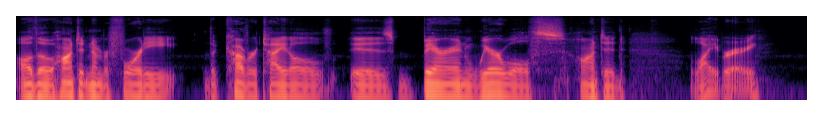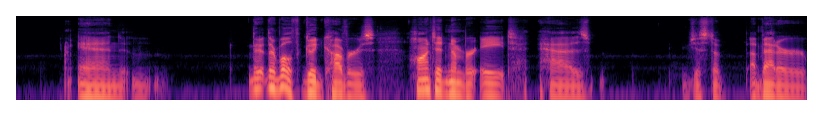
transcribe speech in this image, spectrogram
Although Haunted number forty, the cover title is Baron Werewolf's Haunted Library, and they're, they're both good covers. Haunted number eight has just a, a better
